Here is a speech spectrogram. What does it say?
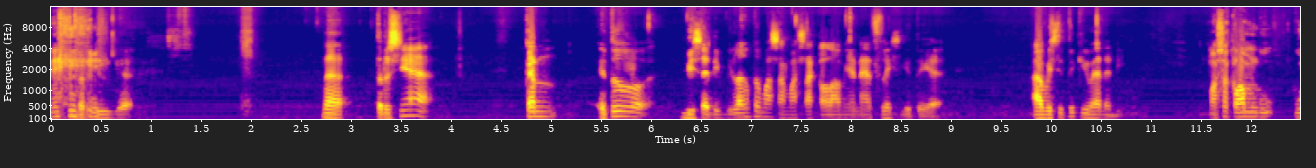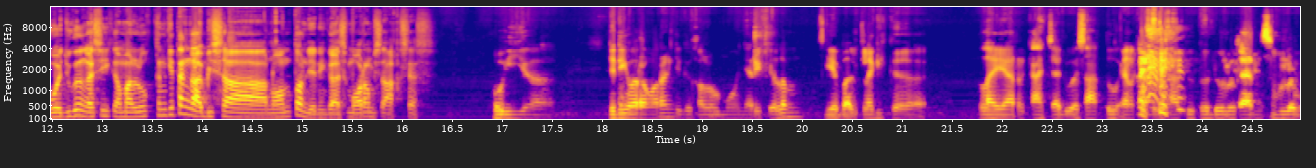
Nih. Bertiga. Nah, terusnya kan itu bisa dibilang tuh masa-masa kelamnya Netflix gitu ya. Abis itu gimana nih? masa kelam gua, gua juga nggak sih sama lu kan kita nggak bisa nonton jadi nggak semua orang bisa akses Oh iya. Jadi orang-orang juga kalau mau nyari film, ya balik lagi ke layar kaca 21, LK21 tuh dulu kan sebelum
